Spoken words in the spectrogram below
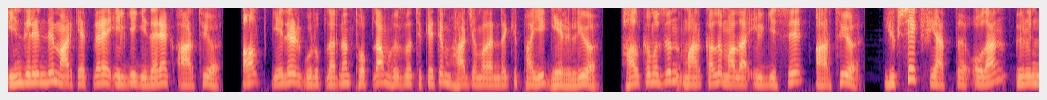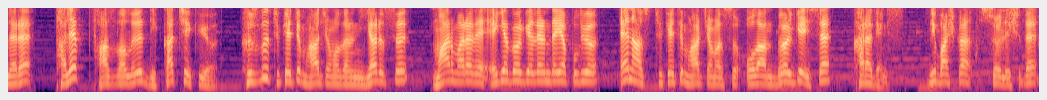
İndirimli marketlere ilgi giderek artıyor. Alt gelir gruplarının toplam hızlı tüketim harcamalarındaki payı geriliyor. Halkımızın markalı mala ilgisi artıyor. Yüksek fiyatlı olan ürünlere talep fazlalığı dikkat çekiyor. Hızlı tüketim harcamalarının yarısı Marmara ve Ege bölgelerinde yapılıyor. En az tüketim harcaması olan bölge ise Karadeniz. Bir başka söyleşide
